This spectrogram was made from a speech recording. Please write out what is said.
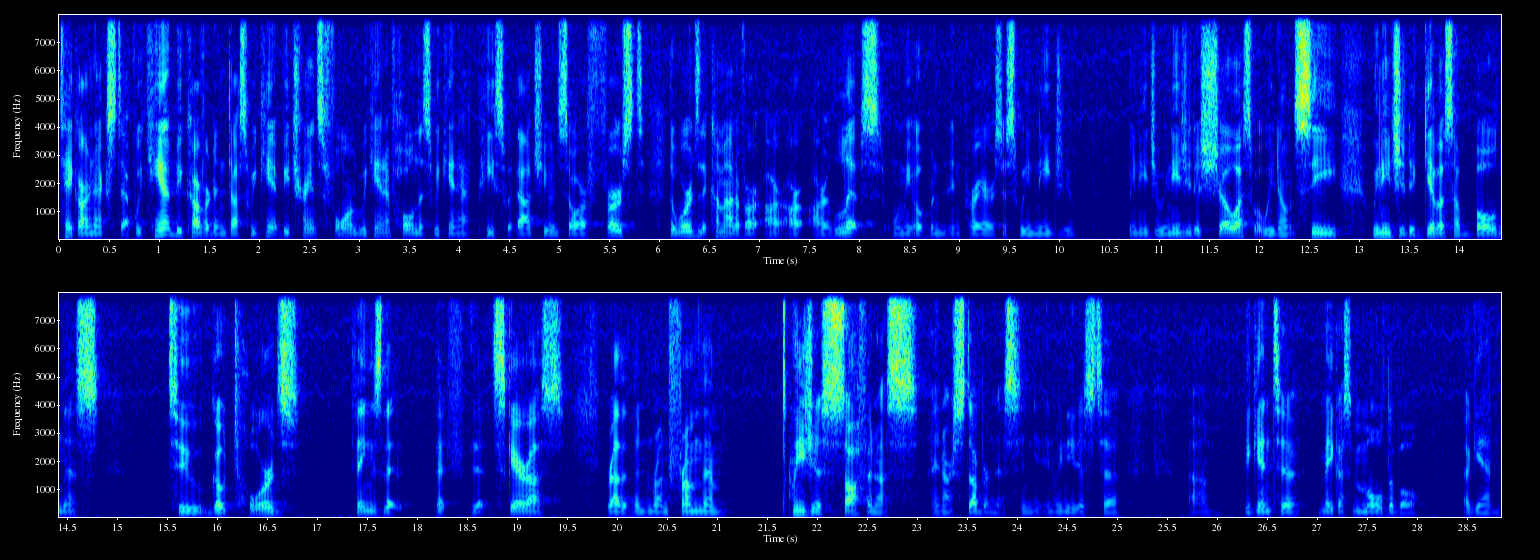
take our next step. We can't be covered in dust. We can't be transformed. We can't have wholeness. We can't have peace without you. And so, our first, the words that come out of our, our, our, our lips when we open in prayer is just, We need you. We need you. We need you to show us what we don't see. We need you to give us a boldness to go towards things that, that, that scare us rather than run from them. We need you to soften us in our stubbornness, and, and we need us to um, begin to make us moldable again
